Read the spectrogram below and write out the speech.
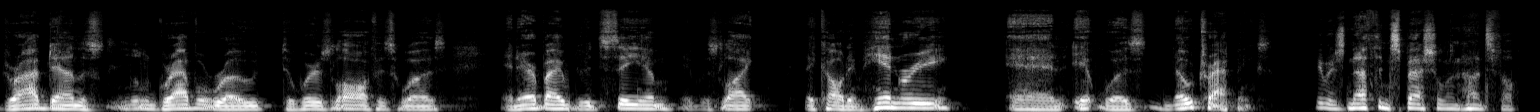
drive down this little gravel road to where his law office was, and everybody would see him. It was like they called him Henry, and it was no trappings. It was nothing special in Huntsville.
